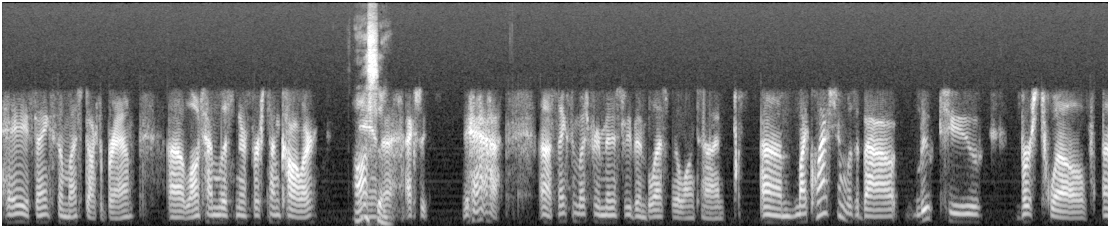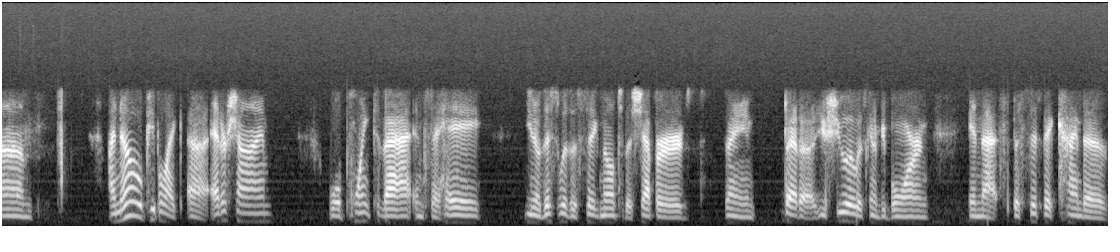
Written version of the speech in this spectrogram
Hey, thanks so much, Dr. Brown. Uh, long-time listener, first-time caller. Awesome. And, uh, actually, yeah. Uh, thanks so much for your ministry. You've been blessed for a long time. Um, my question was about Luke 2, verse 12. Um, I know people like uh, Edersheim will point to that and say, hey, you know, this was a signal to the shepherds saying that uh, Yeshua was going to be born in that specific kind of,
